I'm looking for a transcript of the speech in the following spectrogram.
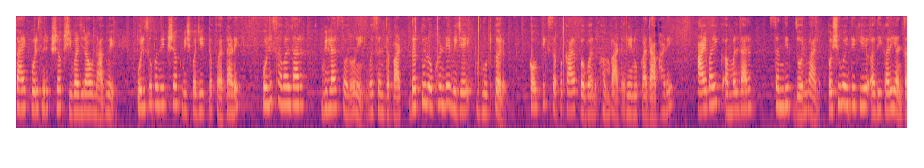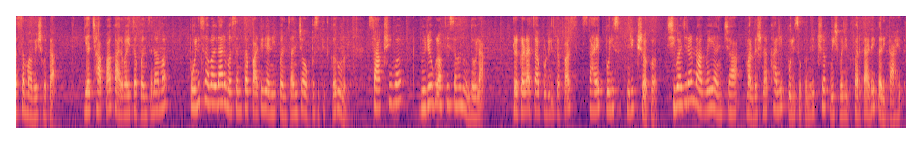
सहाय्यक पोलीस निरीक्षक शिवाजीराव नागवे पोलीस उपनिरीक्षक विश्वजित फरताडे पोलीस हवालदार विलास सोनोणे वसंत पाट दत्तू लोखंडे विजय भोटकर कौतिक सपकाळ पवन खंबाट रेणुका दाभाडे आयवाईक अंमलदार संदीप जोनवाल पशुवैद्यकीय अधिकारी यांचा समावेश होता. या छापा कारवाईचा पंचनामा पोलीस हवालदार वसंत पाटील यांनी पंचांच्या उपस्थितीत करून साक्षी व व्हिडिओग्राफीसह नोंदवला. प्रकरणाचा पुढील तपास सहाय्यक पोलीस निरीक्षक शिवाजीराव नागवे यांच्या मार्गदर्शनाखाली पोलीस उपनिरीक्षक विश्वजित फरताडे करीत आहेत.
